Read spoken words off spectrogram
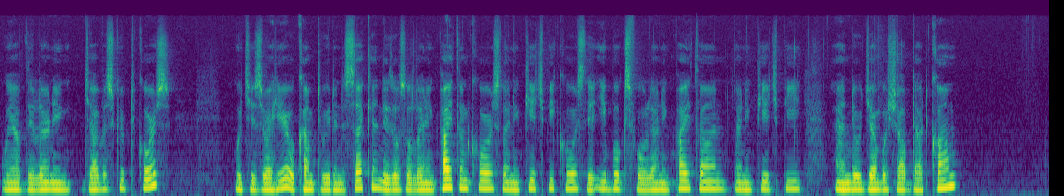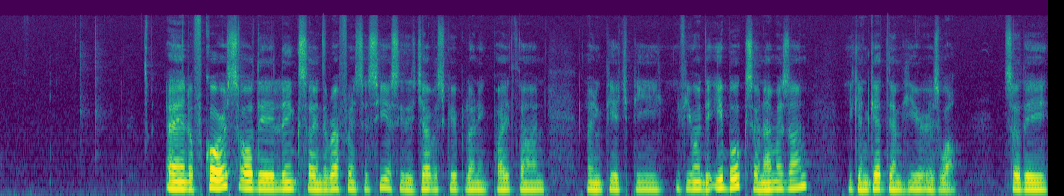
we have the learning JavaScript course, which is right here. We'll come to it in a second. There's also learning Python course, learning PHP course, the ebooks for learning Python, learning PHP, and ojamboshop.com. And of course, all the links are in the references here. See the JavaScript, learning Python, learning PHP. If you want the ebooks on Amazon, you can get them here as well. So the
